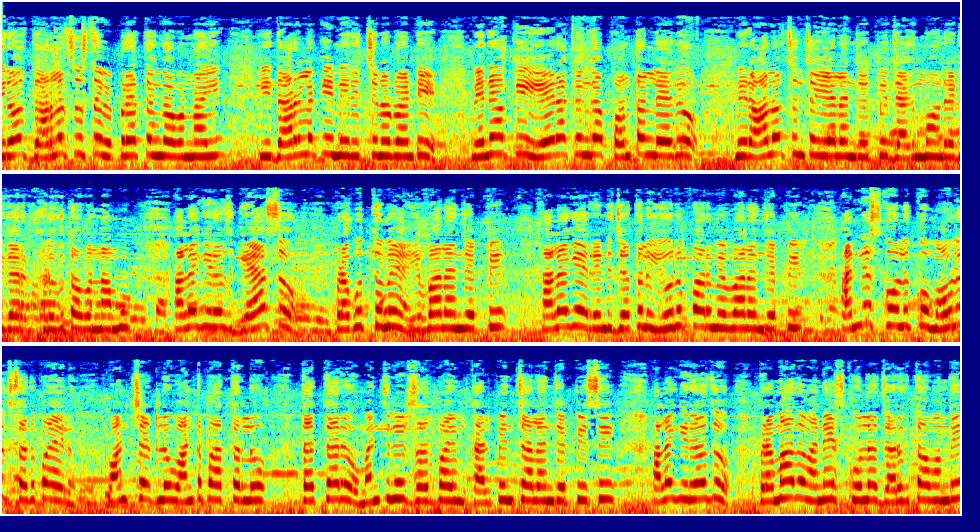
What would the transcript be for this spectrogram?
ఈ రోజు ధరలు చూస్తే విపరీతంగా ఉన్నాయి. ఈ ధరలకి మీరు ఇచ్చినటువంటి మెనూకి ఏ రకంగా పొంతం లేదు. మీరు ఆలోచన చేయాలని చెప్పి జగన్మోహన్ రెడ్డి గారు అడుగుతా ఉన్నాము. అలాగే ఈరోజు గ్యాస్ ప్రభుత్వమే ఇవ్వాలని చెప్పి అలాగే రెండు జతలు యూనిఫారం ఇవ్వాలని చెప్పి అన్ని స్కూళ్ళకు మౌలిక సదుపాయాలు వంట చెట్లు వంట పాత్రలు తదితరు మంచినీటి సదుపాయం కల్పించాలని చెప్పేసి అలాగే ఈరోజు ప్రమాదం అనే స్కూల్లో జరుగుతూ ఉంది.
